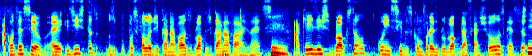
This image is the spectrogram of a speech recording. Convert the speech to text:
Aconteceu. É, existe tanto, os- você falou de carnaval, os blocos de carnavais, né? Sim. Aqui existem blocos tão conhecidos como, por exemplo, o Bloco das Cachorras, que é Sim. super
